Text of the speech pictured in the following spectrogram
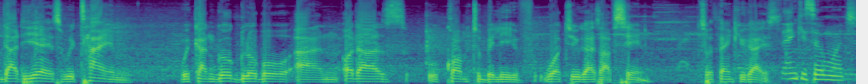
that yes, with time, we can go global and others will come to believe what you guys have seen. So thank you guys. Thank you so much.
